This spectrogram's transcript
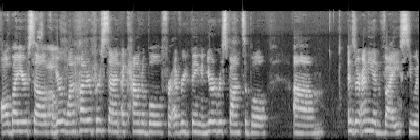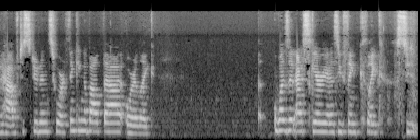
all by yourself, So- you're 100% accountable for everything and you're responsible. Um, is there any advice you would have to students who are thinking about that or like was it as scary as you think like stu-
